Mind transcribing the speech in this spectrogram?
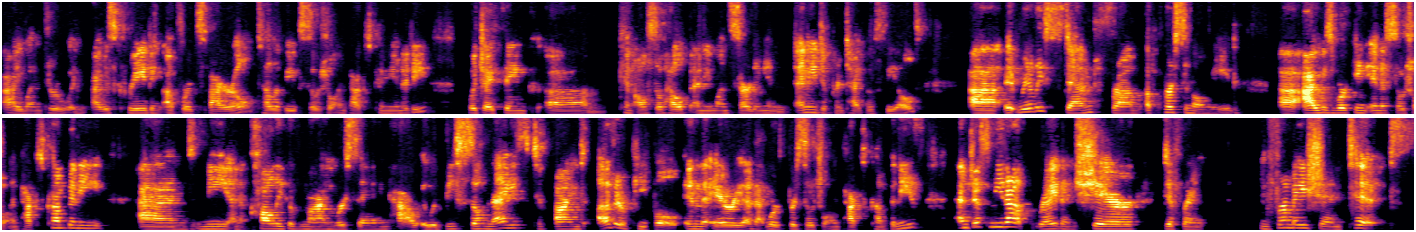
I went through when I was creating Upward Spiral, Tel Aviv social impact community, which I think um, can also help anyone starting in any different type of field. Uh, it really stemmed from a personal need. Uh, I was working in a social impact company, and me and a colleague of mine were saying how it would be so nice to find other people in the area that work for social impact companies and just meet up, right? And share different information, tips,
